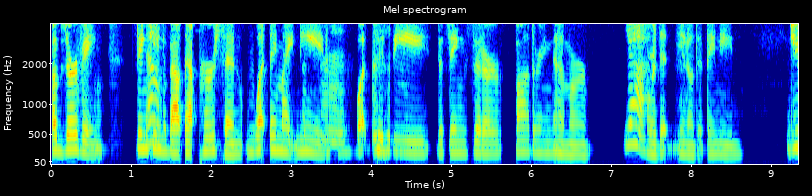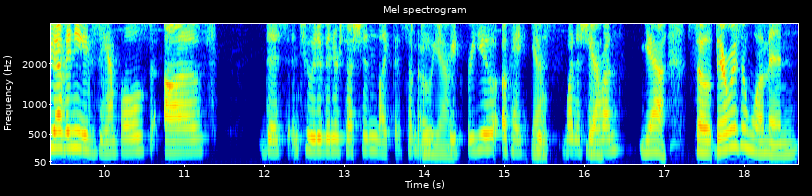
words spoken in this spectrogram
observing thinking yeah. about that person what they might need mm-hmm. what could mm-hmm. be the things that are bothering them or yeah or that you know that they need do you have any examples of this intuitive intercession like that somebody's oh, yeah. prayed for you okay yes want to share yeah. one Yeah. So there was a woman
